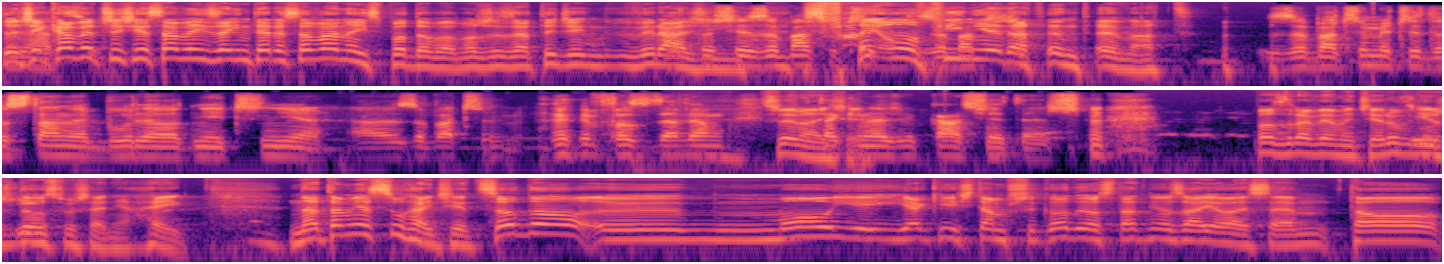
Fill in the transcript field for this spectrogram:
To ciekawe, czy się samej zainteresowanej spodoba. Może za tydzień wyrazi to się zobaczy, swoją czy- opinię zobaczy- na ten temat. Zobaczymy, czy dostanę burę od niej, czy nie, ale zobaczymy. Pozdrawiam Trzymaj w takim się. razie Kasię też. Pozdrawiamy Cię również, Dzięki. do usłyszenia. Hej. Natomiast słuchajcie, co do y, mojej jakiejś tam przygody ostatnio z iOS-em, to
